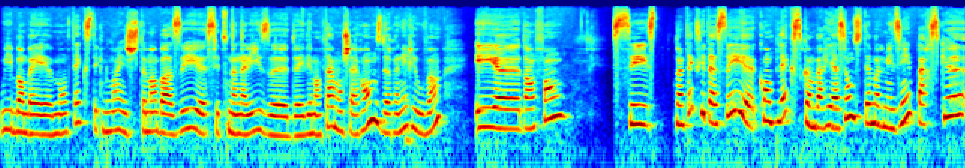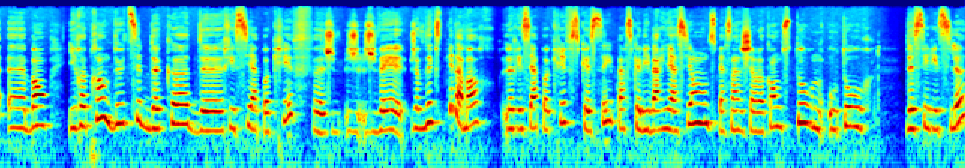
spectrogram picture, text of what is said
Oui, bon, ben, mon texte, techniquement, est justement basé, euh, c'est une analyse euh, de Élémentaire, mon cher Holmes, de René Réouvent. Et dans le fond, c'est un texte qui est assez complexe comme variation du thème holmésien parce que, bon, il reprend deux types de cas de récits apocryphes. Je, je, vais, je vais vous expliquer d'abord le récit apocryphe, ce que c'est, parce que les variations du personnage de Sherlock Holmes tournent autour de ces récits-là.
